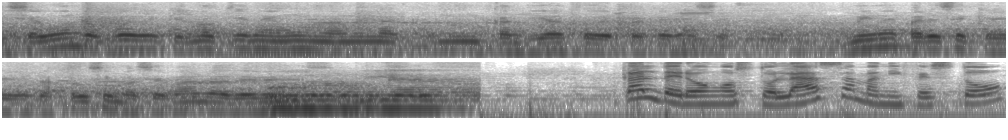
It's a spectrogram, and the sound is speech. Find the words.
y segundo puede que no tienen un candidato de preferencia. A mí me parece que la próxima semana debe... Calderón Ostolaza manifestó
